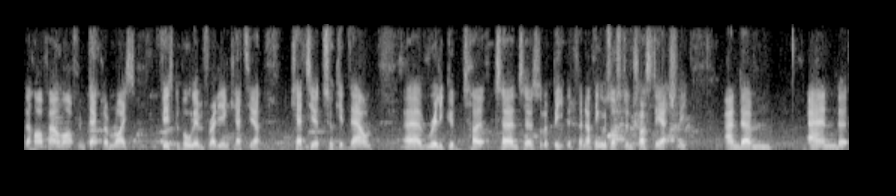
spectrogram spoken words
the half hour mark from Declan Rice. Fizzed the ball in for Eddie and Nketiah. Nketiah took it down really good t- turn to sort of beat the defender. I think it was Austin Trusty actually, and um, and it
